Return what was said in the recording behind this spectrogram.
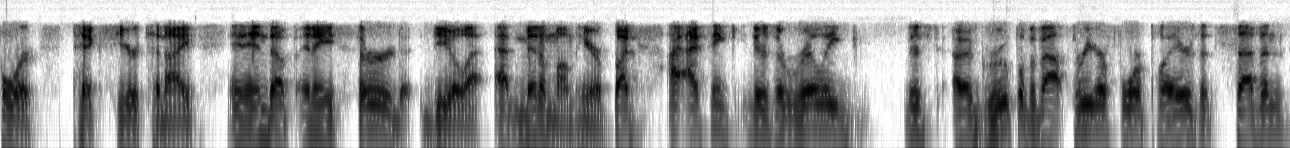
four picks here tonight and end up in a third deal at, at minimum here. But I, I think there's a really there's a group of about three or four players at seven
